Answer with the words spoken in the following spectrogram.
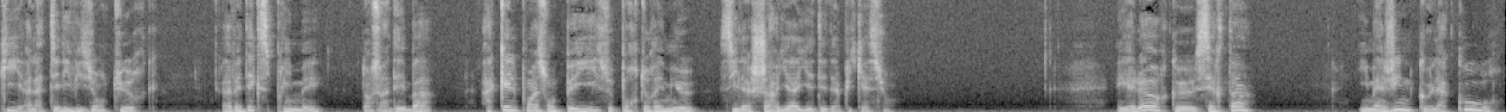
qui, à la télévision turque, avait exprimé, dans un débat, à quel point son pays se porterait mieux si la charia y était d'application. Et alors que certains imaginent que la Cour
